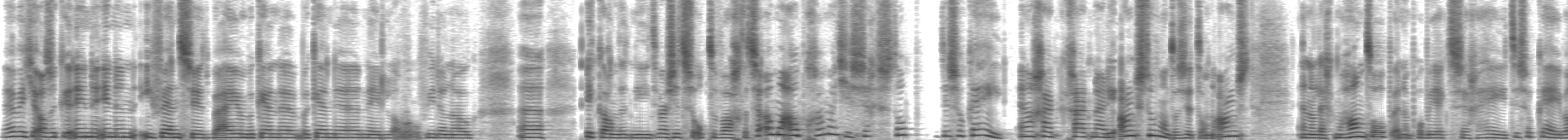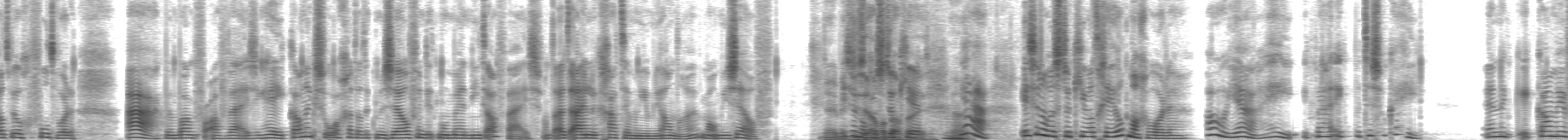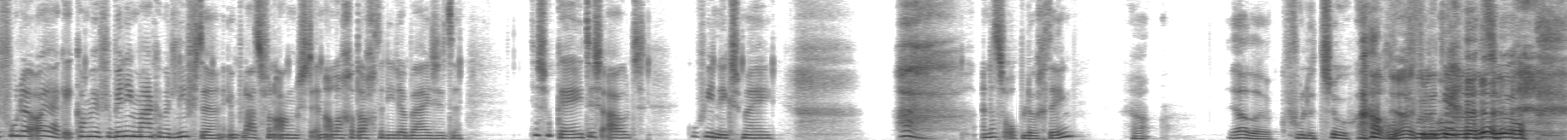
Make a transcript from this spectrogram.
Weet je, als ik in, in een event zit bij een bekende, bekende Nederlander of wie dan ook. eh, ik kan dit niet. Waar zitten ze op te wachten? Het zijn allemaal oude programma's. Zeg stop, het is oké. En dan ga ik, ga ik naar die angst toe, want er zit dan angst. En dan leg ik mijn hand op en dan probeer ik te zeggen... hé, hey, het is oké, wat wil gevoeld worden? Ah, ik ben bang voor afwijzing. hey, kan ik zorgen dat ik mezelf in dit moment niet afwijs? Want uiteindelijk gaat het helemaal niet om die anderen, maar om jezelf. Ja, je Is er nog een stukje- afwijzen. Ja. is er nog een stukje wat geheeld mag worden? Oh ja, hey, ik ben, ik, het is oké. En ik, ik kan weer voelen, oh ja, ik, ik kan weer verbinding maken met liefde in plaats van angst en alle gedachten die daarbij zitten. Het is oké, het is oud. Hoef hier niks mee. Ah, en dat is opluchting. Ja, dat, ik voel het zo. Ja, ik voel het het zo.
